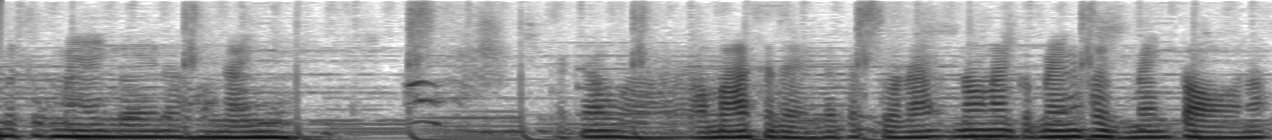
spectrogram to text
มาทุกแมงเลยนะข้างในนี่แต่ก็ว่าเอามาแสดงแล้วกับตัวละนอกนั้นก็แมงผึ่งแมงต่อเนาะ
